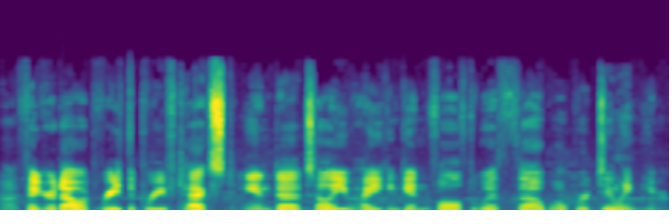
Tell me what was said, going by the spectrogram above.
I figured I would read the brief text and uh, tell you how you can get involved with uh, what we're doing here.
